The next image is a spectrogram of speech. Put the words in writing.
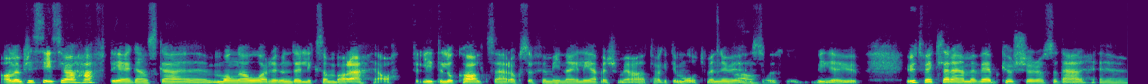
Ja men precis, jag har haft det ganska många år under liksom bara, ja, lite lokalt så här också för mina elever som jag har tagit emot. Men nu ja. så vill jag ju utveckla det här med webbkurser och sådär. Eh,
